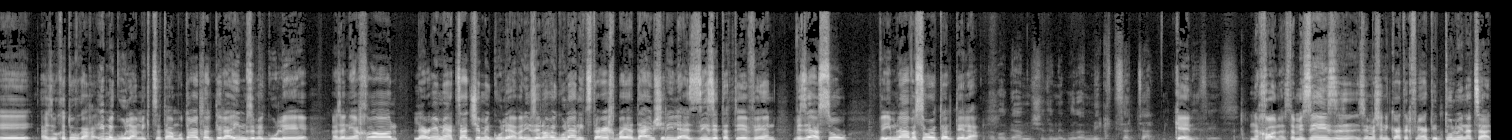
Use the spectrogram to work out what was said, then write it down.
אה, אז הוא כתוב ככה, אם מגולה מקצתה מותר לטלטלה, אם זה מגולה אז אני יכול להרים מהצד שמגולה, אבל אם זה לא מגולה אני אצטרך בידיים שלי להזיז את התבן, וזה אסור, ואם לאו אסור לטלטלה. אבל גם כשזה מגולה מקצתה. כן. נכון, אז אתה מזיז, זה מה שנקרא, תכף נראה, טלטול מן הצד.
